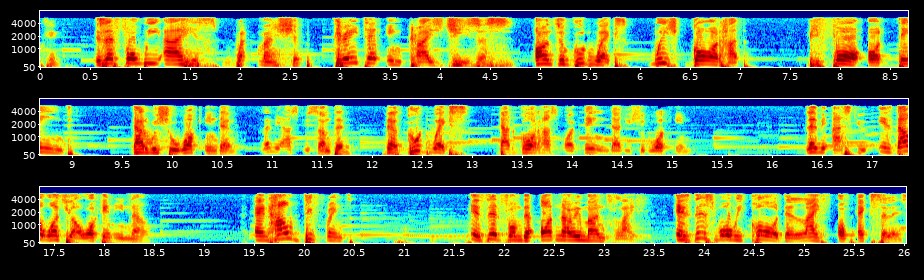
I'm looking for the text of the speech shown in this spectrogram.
Okay. It said, For we are his workmanship, created in Christ Jesus, unto good works, which God had before ordained that we should walk in them. Let me ask you something the good works that God has ordained that you should walk in. Let me ask you, is that what you are walking in now? And how different Is it from the ordinary man's life? Is this what we call the life of excellence?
